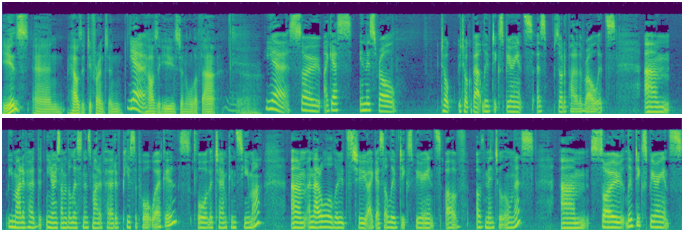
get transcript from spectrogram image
is and how's it different and Yeah. how's it used and all of that. Yeah, so I guess in this role, talk we talk about lived experience as sort of part of the role. It's um, you might have heard that you know some of the listeners might have heard of peer support workers or the term consumer, um, and that all alludes to I guess a lived experience of of mental illness. Um, so lived experience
